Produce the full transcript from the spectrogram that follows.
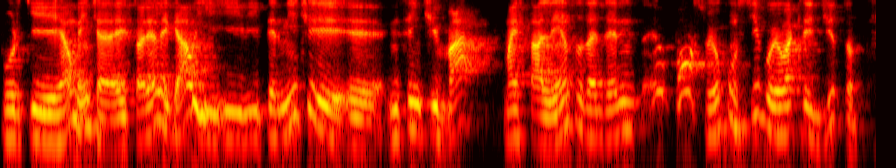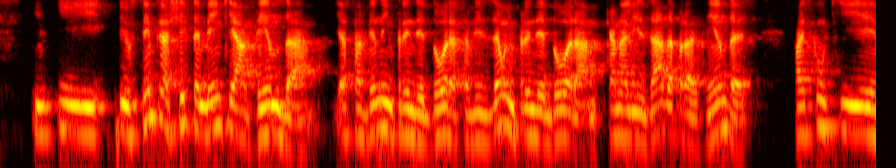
porque realmente a história é legal e, e permite eh, incentivar mais talentos a dizerem: posso, eu consigo, eu acredito. E, eu sempre achei também que a venda, e essa venda empreendedora, essa visão empreendedora canalizada para vendas, faz com que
